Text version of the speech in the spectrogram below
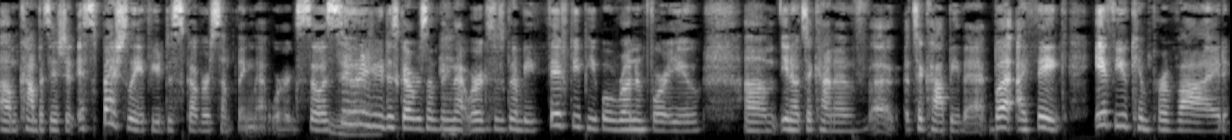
um, competition, especially if you discover something that works. So as soon Yeah. as you discover something that works, there's going to be 50 people running for you, um, you know, to kind of, uh, to copy that. But I think if you can provide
